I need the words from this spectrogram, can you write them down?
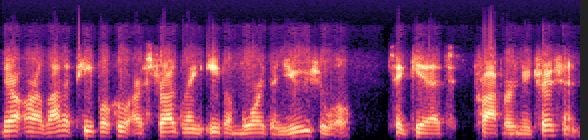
there are a lot of people who are struggling even more than usual. to get proper nutrition.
